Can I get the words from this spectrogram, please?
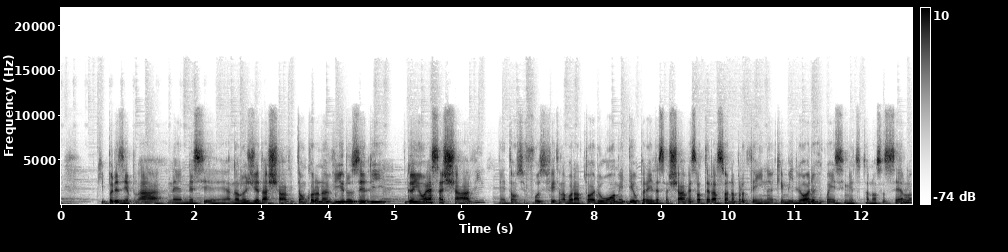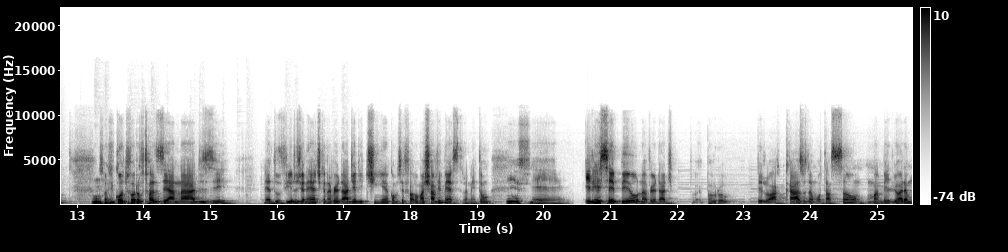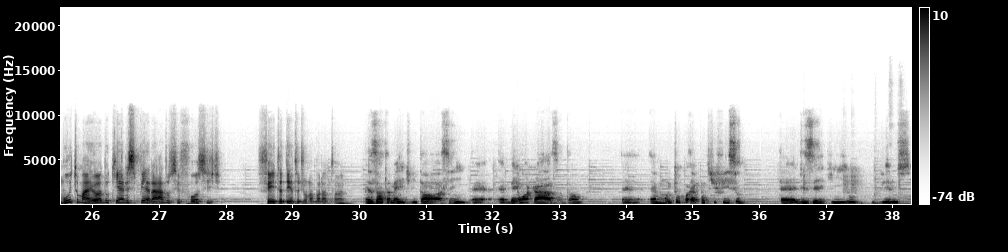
que, por exemplo, ah, né, nessa analogia da chave. Então, o coronavírus ele ganhou essa chave. Né, então, se fosse feito em laboratório, o homem deu para ele essa chave, essa alteração na proteína que melhora o reconhecimento da nossa célula. Uhum. Só que quando foram fazer a análise né, do vírus genética, na verdade, ele tinha, como você falou, uma chave mestra. Né? Então, é, ele recebeu, na verdade, pelo acaso da mutação, uma melhora muito maior do que era esperado se fosse feita dentro de um laboratório. Exatamente. Então, assim, é, é bem um acaso. Então, é, é, muito, é muito difícil é, dizer que o vírus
